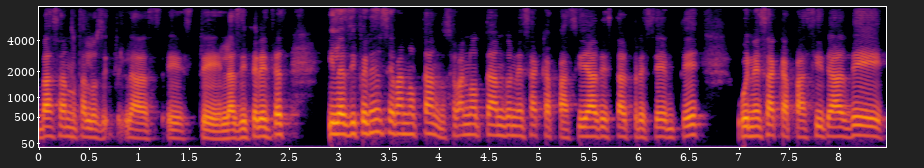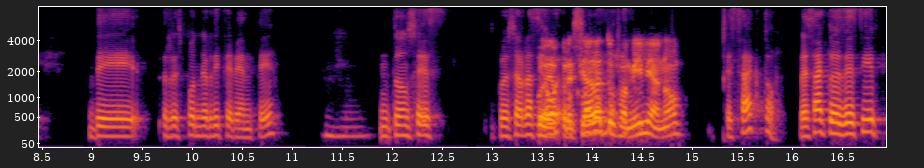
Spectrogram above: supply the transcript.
vas a notar las, este, las diferencias y las diferencias se van notando, se van notando en esa capacidad de estar presente o en esa capacidad de, de responder diferente. Entonces, pues ahora sí. Apreciar a tu familia, ¿no? Exacto, exacto. Es decir,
